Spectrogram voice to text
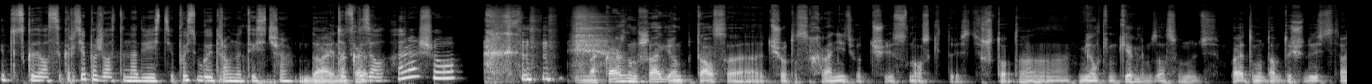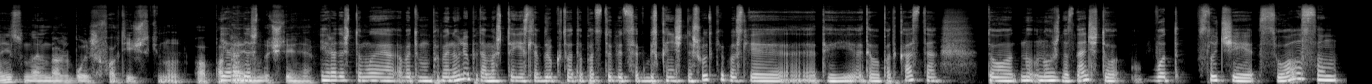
И ты сказал, сократи, пожалуйста, на 200, пусть будет ровно 1000. Да. И, и тот на... сказал, хорошо. На каждом шаге он пытался что-то сохранить вот через сноски, то есть что-то мелким кеглем засунуть. Поэтому там 1200 страниц, наверное, даже больше фактически, ну, по, по я рада, что, чтения. Я рада, что мы об этом упомянули, потому что если вдруг кто-то подступится к бесконечной шутке после этой, этого подкаста, то ну, нужно знать, что вот в случае с Уоллесом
